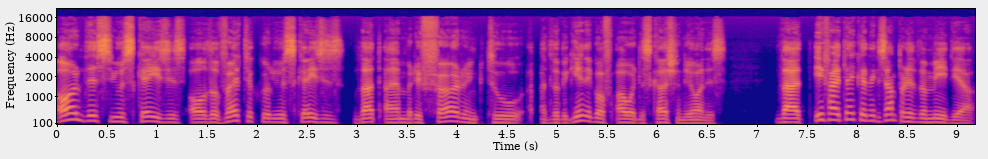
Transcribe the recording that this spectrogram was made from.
all these use cases or the vertical use cases that I am referring to at the beginning of our discussion, Ioannis, that if I take an example in the media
